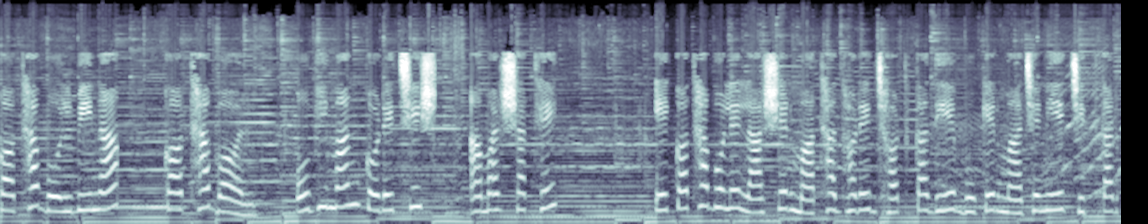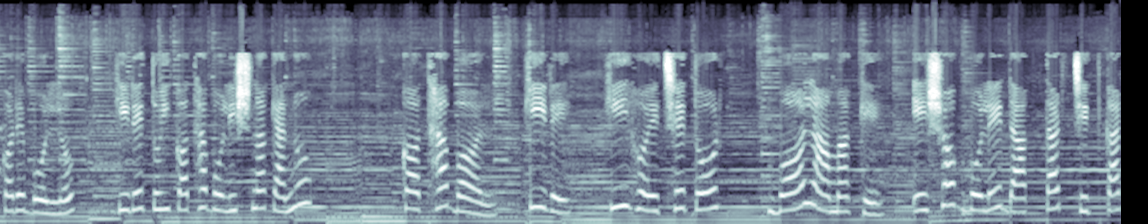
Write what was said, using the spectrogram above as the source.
কথা বলবি না? কথা বল। অভিমান করেছিস আমার সাথে? এ কথা বলে লাশের মাথা ধরে ঝটকা দিয়ে বুকের মাঝে নিয়ে চিৎকার করে বলল কিরে তুই কথা বলিস না কেন? কথা বল, কি রে, কি হয়েছে তোর? বল আমাকে। এসব বলে ডাক্তার চিৎকার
